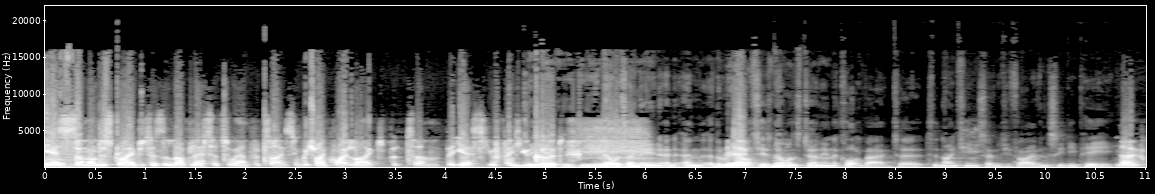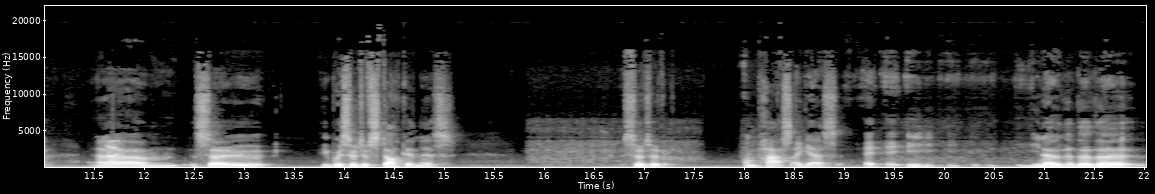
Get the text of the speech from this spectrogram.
yes, someone described it as a love letter to advertising, which I quite liked. But um, but yes, you you could. You, you, know what I mean, and and, and the reality is no one's turning the clock back to, to 1975 and CDP. No. Um, so we're sort of stuck in this sort of impasse, I guess. It, it, it, you know, the, the, the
